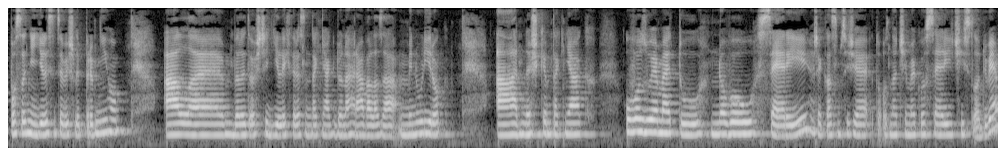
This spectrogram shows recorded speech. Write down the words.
poslední díly sice vyšly prvního, ale byly to ještě díly, které jsem tak nějak donahrávala za minulý rok. A dneškem tak nějak uvozujeme tu novou sérii. Řekla jsem si, že to označím jako sérii číslo dvě,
